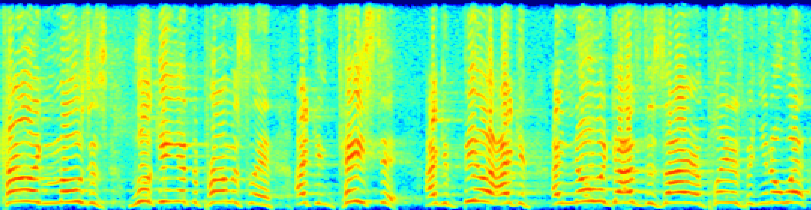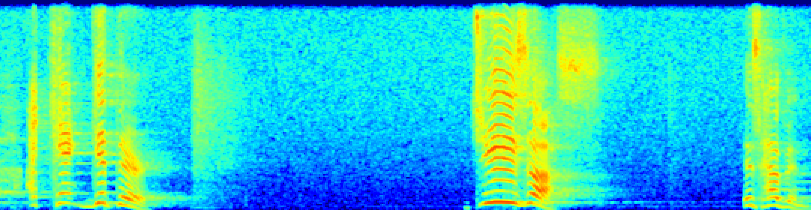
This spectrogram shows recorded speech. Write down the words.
kind of like Moses looking at the promised land. I can taste it. I can feel it. I can I know what God's desire and plan is, but you know what? I can't get there. Jesus is heaven.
